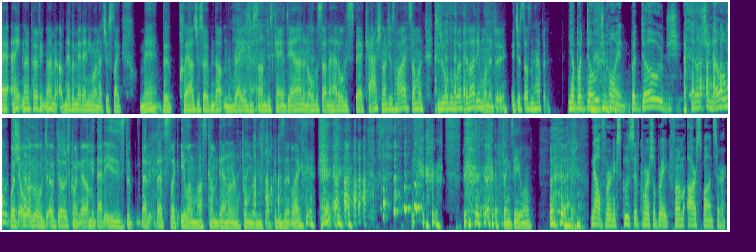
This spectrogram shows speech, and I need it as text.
there ain't no perfect moment. I've never met anyone that's just like, man, the clouds just opened up and the rays of sun just came down, and all of a sudden I had all this spare cash and I just hired someone to do all the work that I didn't want to do. It just doesn't happen. Yeah, but Dogecoin, but Doge, don't you know? well, oh, oh, Dogecoin. I mean, that is the that that's like Elon Musk come down on from his rocket, isn't it? Like, thanks, Elon. now for an exclusive commercial break from our sponsor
